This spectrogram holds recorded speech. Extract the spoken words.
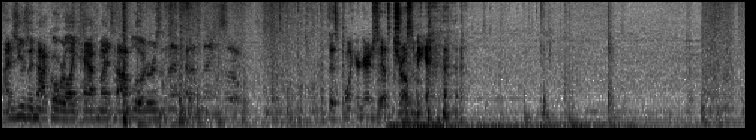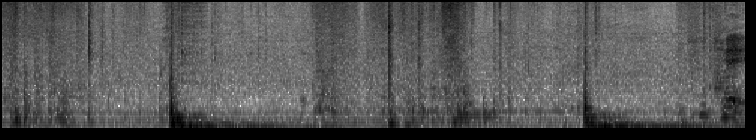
I just usually knock over like half my top loaders and that kind of thing, so at this point you're gonna just have to trust me. Okay.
